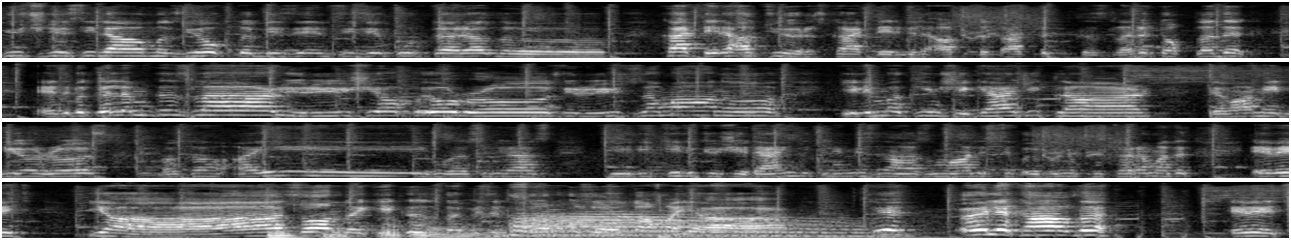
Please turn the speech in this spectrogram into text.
güçlü silahımız yoktu bizim sizi kurtaralım. Kartları atıyoruz kartlarımızı attık attık kızları topladık. Hadi bakalım kızlar yürüyüş yapıyoruz. Yürüyüş zamanı. Gelin bakayım şekercikler. Devam ediyoruz. Bakalım ay burası biraz tehlikeli köşeden gitmemiz lazım. Maalesef öbürünü kurtaramadık. Evet ya sondaki kız da bizim sonumuz oldu ama ya. Tüh, öyle kaldı. Evet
